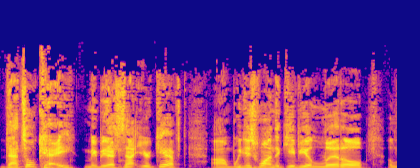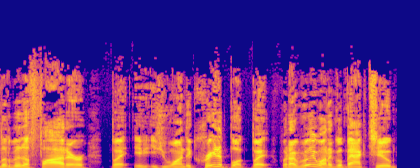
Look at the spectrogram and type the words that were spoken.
that's okay. Maybe that's not your gift. Um, we just wanted to give you a little, a little bit of fodder, but if, if, you wanted to create a book, but what I really want to go back to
